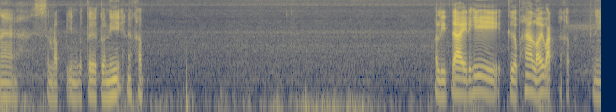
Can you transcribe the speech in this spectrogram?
นะสำหรับอินเวอร์เตอร์ตัวนี้นะครับ ผลิตได้ที่เกือบ 500 วัตต์นะครับ นี่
